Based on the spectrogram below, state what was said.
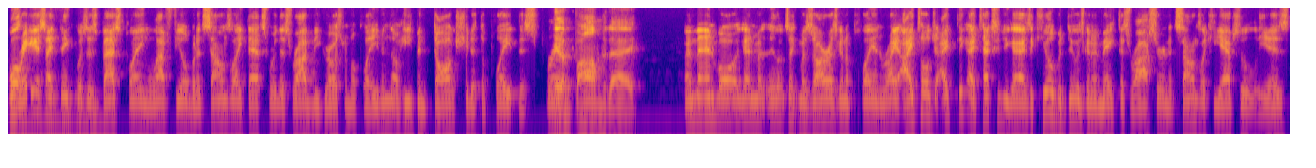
Well, Reyes, I think, was his best playing left field, but it sounds like that's where this Robbie Grossman will play, even though he's been dog shit at the plate this spring. Hit a bomb today. And then, well, again, it looks like Mazara is going to play in right. I told you, I think I texted you guys, Akil Baddoo is going to make this roster, and it sounds like he absolutely is.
